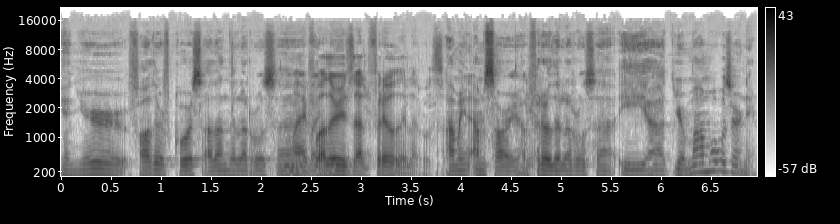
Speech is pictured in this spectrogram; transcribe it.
and your father, of course, Adan de la Rosa. My like- father is Alfredo de la Rosa. I mean, I'm sorry, Alfredo de la Rosa. Y uh, your mom, what was her name?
